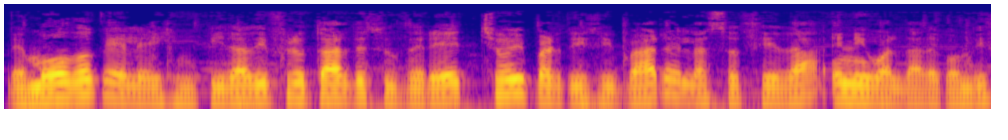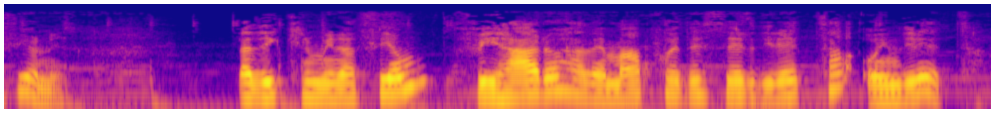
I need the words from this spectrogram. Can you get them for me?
de modo que les impida disfrutar de sus derechos y participar en la sociedad en igualdad de condiciones. La discriminación, fijaros, además puede ser directa o indirecta.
